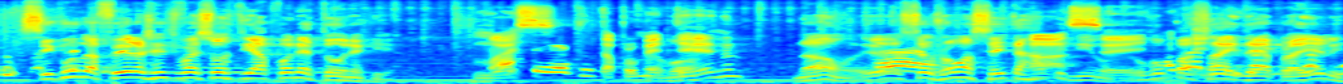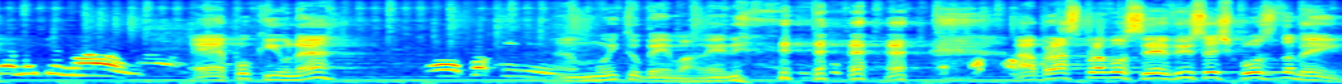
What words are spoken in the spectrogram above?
Segunda-feira a gente vai sortear panetone aqui. Mas Tá tá prometendo. Não, eu, seu João aceita rapidinho. sei. eu vou passar a ideia para ele. Não é muito não. É pouquinho, né? É, pouquinho. É, muito bem, Marlene. Abraço para você, viu? E seu esposo também.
